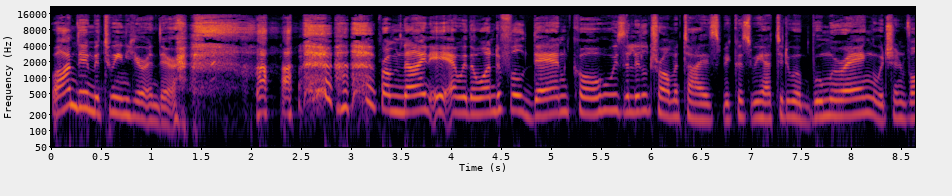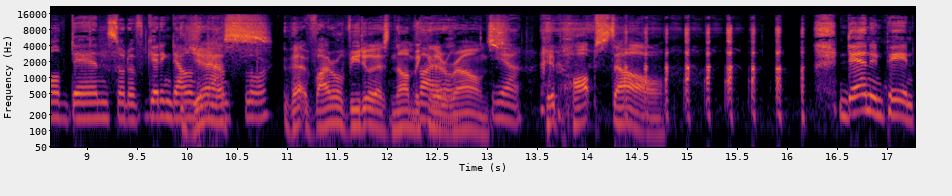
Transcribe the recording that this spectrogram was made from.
Well, I'm the in between here and there. From 9 a.m. with the wonderful Dan Ko, who is a little traumatized because we had to do a boomerang, which involved Dan sort of getting down on the dance floor. That viral video that's now making Viral. the rounds. Yeah. Hip hop style. Dan in pain.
